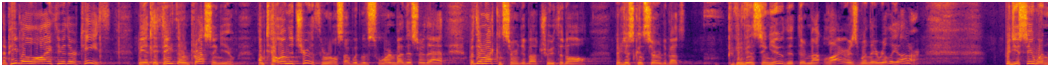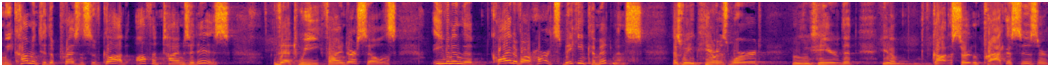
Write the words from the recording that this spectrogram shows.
And people lie through their teeth, but yet they think they're impressing you. I'm telling the truth, or else I wouldn't have sworn by this or that. But they're not concerned about truth at all. They're just concerned about convincing you that they're not liars when they really are. But you see, when we come into the presence of God, oftentimes it is that we find ourselves, even in the quiet of our hearts, making commitments as we hear His Word we hear that you know God, certain practices are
